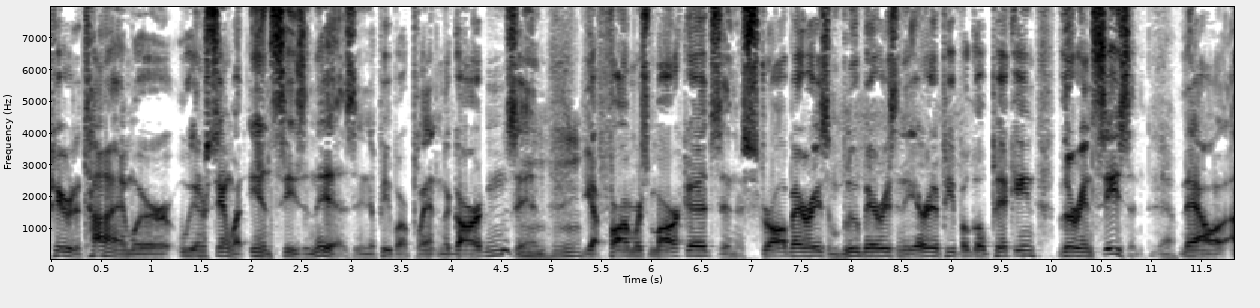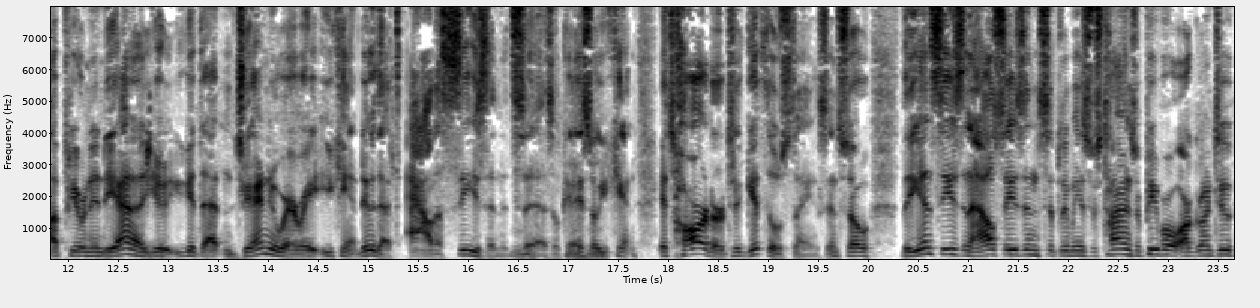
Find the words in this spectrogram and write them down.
period of time where we understand what in season is. And, you know, people are planting the gardens and mm-hmm. you got farmers markets and there's strawberries and blueberries in the area people go picking. They're in season. Yeah. Now, up here in Indiana, you, you get that in January. You can't do that. It's out of season, it mm-hmm. says. Okay. Mm-hmm. So you can't, it's harder to get those things. And so the in season, out season simply means there's times where people are going to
